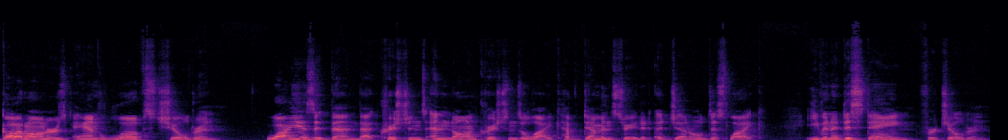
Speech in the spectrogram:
God honors and loves children. Why is it then that Christians and non Christians alike have demonstrated a general dislike, even a disdain for children?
